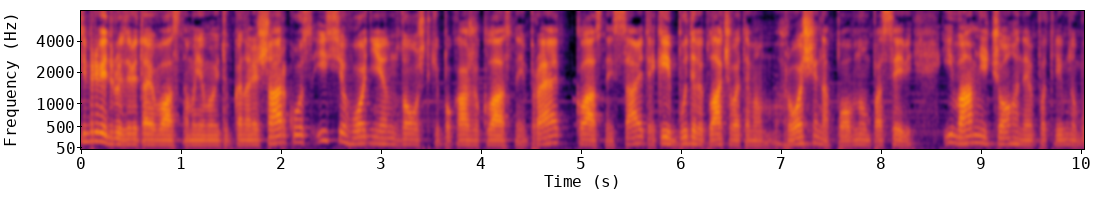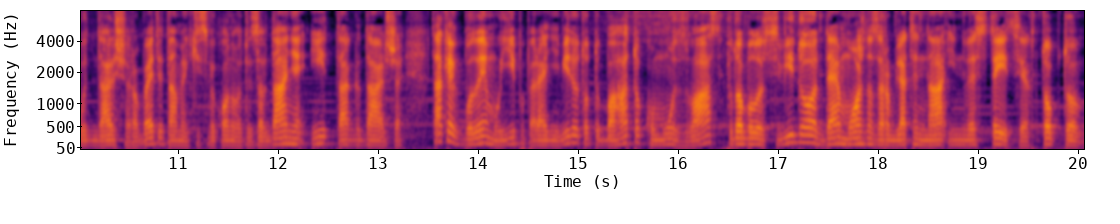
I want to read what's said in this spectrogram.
Всім привіт, друзі! Вітаю вас на моєму youtube каналі Sharkus. І сьогодні я вам знову ж таки покажу класний проект, класний сайт, який буде виплачувати вам гроші на повному пасиві. І вам нічого не потрібно буде далі робити, там якісь виконувати завдання і так далі. Так як були мої попередні відео, тобто багато кому з вас подобалось відео, де можна заробляти на інвестиціях, тобто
